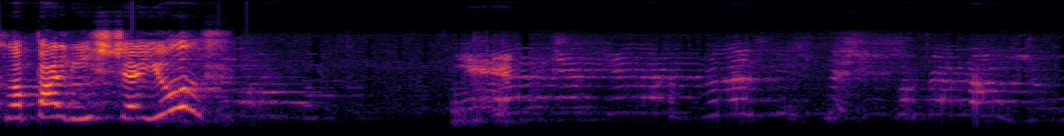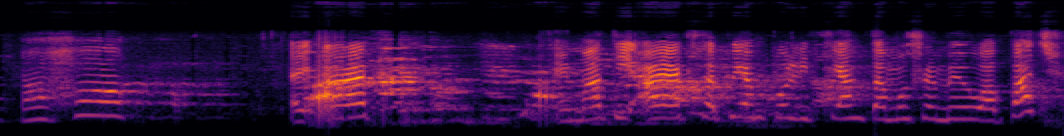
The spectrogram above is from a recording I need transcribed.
Złapaliście już? Ej, Mati, a jak zapiłem policjanta, możemy łapać?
